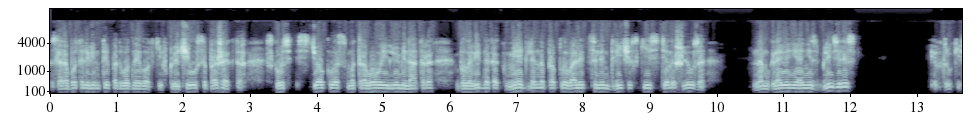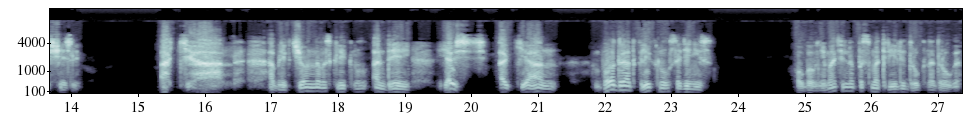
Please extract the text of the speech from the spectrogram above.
Заработали винты подводной лодки, включился прожектор. Сквозь стекла смотрового иллюминатора было видно, как медленно проплывали цилиндрические стены шлюза. На мгновение они сблизились и вдруг исчезли. «Океан!» — облегченно воскликнул Андрей. «Есть океан!» — бодро откликнулся Денис. Оба внимательно посмотрели друг на друга.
